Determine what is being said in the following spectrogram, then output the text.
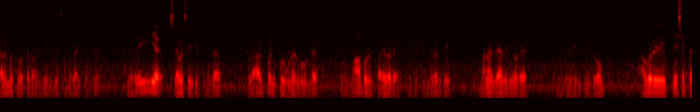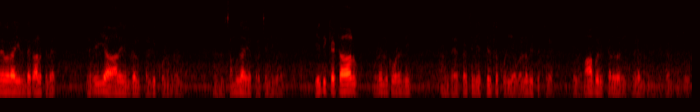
தலைமைத்துவத்தில் வந்து இந்திய சமுதாயத்துக்கு நிறைய சேவை செய்திருக்கின்றார். ஒரு அர்ப்பணிப்பு உணர்வு உள்ள ஒரு மாபெரும் தலைவரை இன்றைக்கு இழந்து மன வேதனையோடு என்று இருக்கின்றோம். அவர் தேசிய தலைவராக இருந்த காலத்தில் நிறைய ஆலயங்கள் பள்ளிக்கூடங்கள் சமுதாய பிரச்சனைகள் எது கேட்டாலும் உடனுக்கு உடனே அந்த பிரச்சனையை தீர்க்கக்கூடிய வல்லமை பெற்ற ஒரு மாபெரும் தலைவரை இழந்து இன்றைக்கு தவிக்கின்றோம்.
